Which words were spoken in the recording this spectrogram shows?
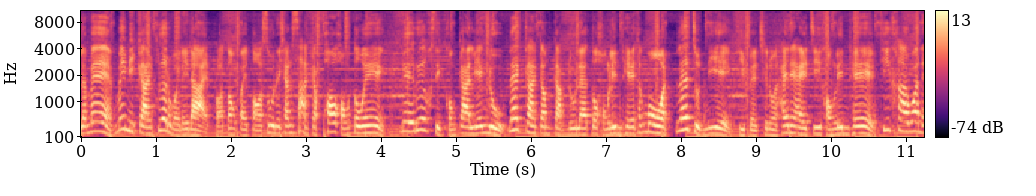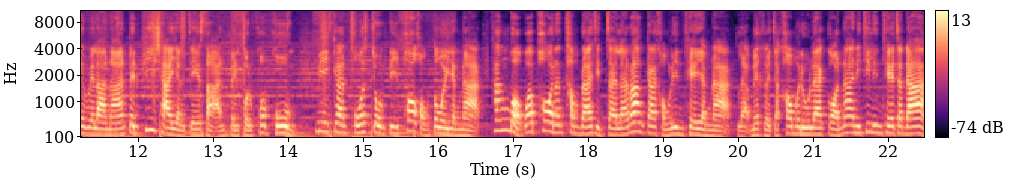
และแม่ ไม่มีการเคลื่อนไหวใดๆ เพราะต้องไปต่อสู้ในชั้นศาลกับพ่อของตัวเอง ในเรื่องสิทธิ์ของการเลี้ยงดู และการกำกับดูแลตัวของลินเททั้งหมด และจุดนี้เองที่เป็นชนวนให้ใน IG ของลินเท ที่คาดว่าในเวลานั้นเป็นพี่ชายอย่างเจสานเป็นคนควบคุม มีการโพสต์โจมตีพ่อของตัวเองอย่างหนัก ทั้งบอกว่าพ่อนั้นทำร้ายจิตใจและร่างกายของลินเทอย่างหนัก และไม่เคยจะเข้ามาดูแลก่อนหน้านี้ที่ลินเทจะดัง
